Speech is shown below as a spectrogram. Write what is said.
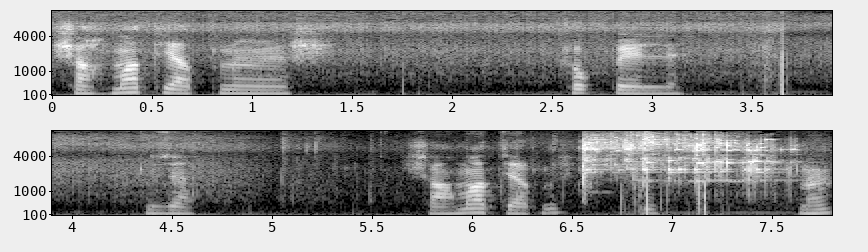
Şahmat yapmış. Çok belli. Güzel. Şahmat yapmış. Ne?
